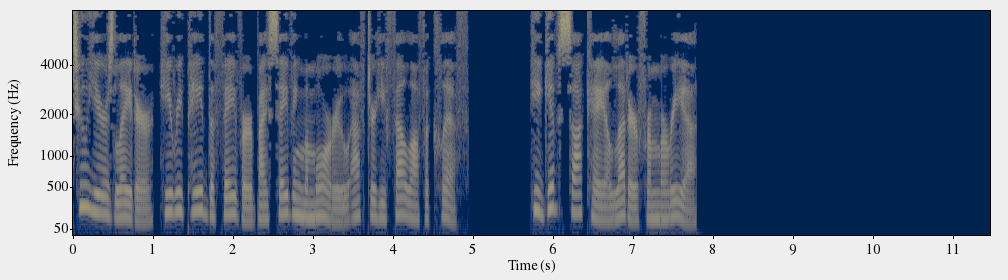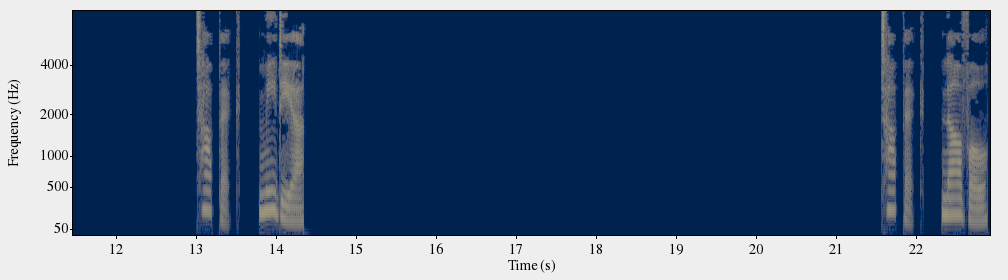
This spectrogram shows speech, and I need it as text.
Two years later, he repaid the favor by saving Mamoru after he fell off a cliff. He gives Sake a letter from Maria. Topic: Media Topic: Novel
